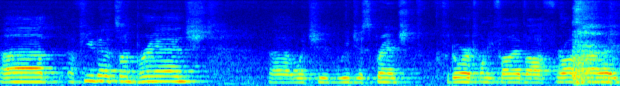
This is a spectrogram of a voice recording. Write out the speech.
uh, a few notes on branched, uh, which we just branched Fedora 25 off Rawhide.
